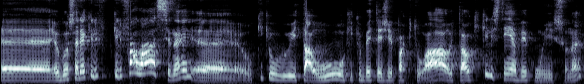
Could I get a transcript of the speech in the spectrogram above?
é, eu gostaria que ele, que ele falasse, né? É, o que, que o Itaú, o que, que o BTG Pactual e tal, o que, que eles têm a ver com isso, né?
